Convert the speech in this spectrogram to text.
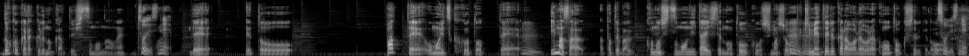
どこから来るのかっていう質問なのね。そうですね。で、えっと、パッて思いつくことって、うん。今さ、例えば、この質問に対してのトークをしましょうって決めてるから我々はこのトークしてるけど、そうですね。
